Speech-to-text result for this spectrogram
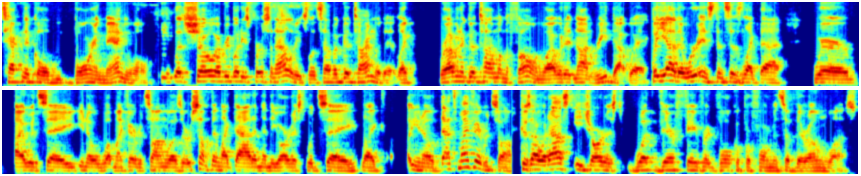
technical, boring manual. Let's show everybody's personalities. Let's have a good time with it. Like we're having a good time on the phone. Why would it not read that way? But yeah, there were instances like that where I would say, you know, what my favorite song was or something like that. And then the artist would say, like, you know, that's my favorite song. Because I would ask each artist what their favorite vocal performance of their own was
